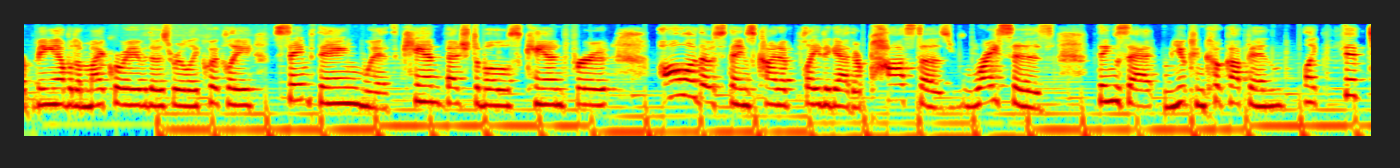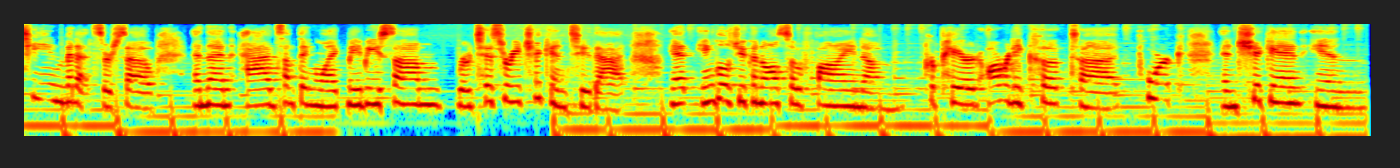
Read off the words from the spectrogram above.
or being able to microwave those really quickly. Same thing with canned vegetables, canned fruit. All of those things kind of play together. Pastas, rices, things that you can cook up in like 15 minutes or so, and then add something like maybe some rotisserie chicken to that. At Ingles, you can also find um, prepared, already cooked uh, pork and chicken in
